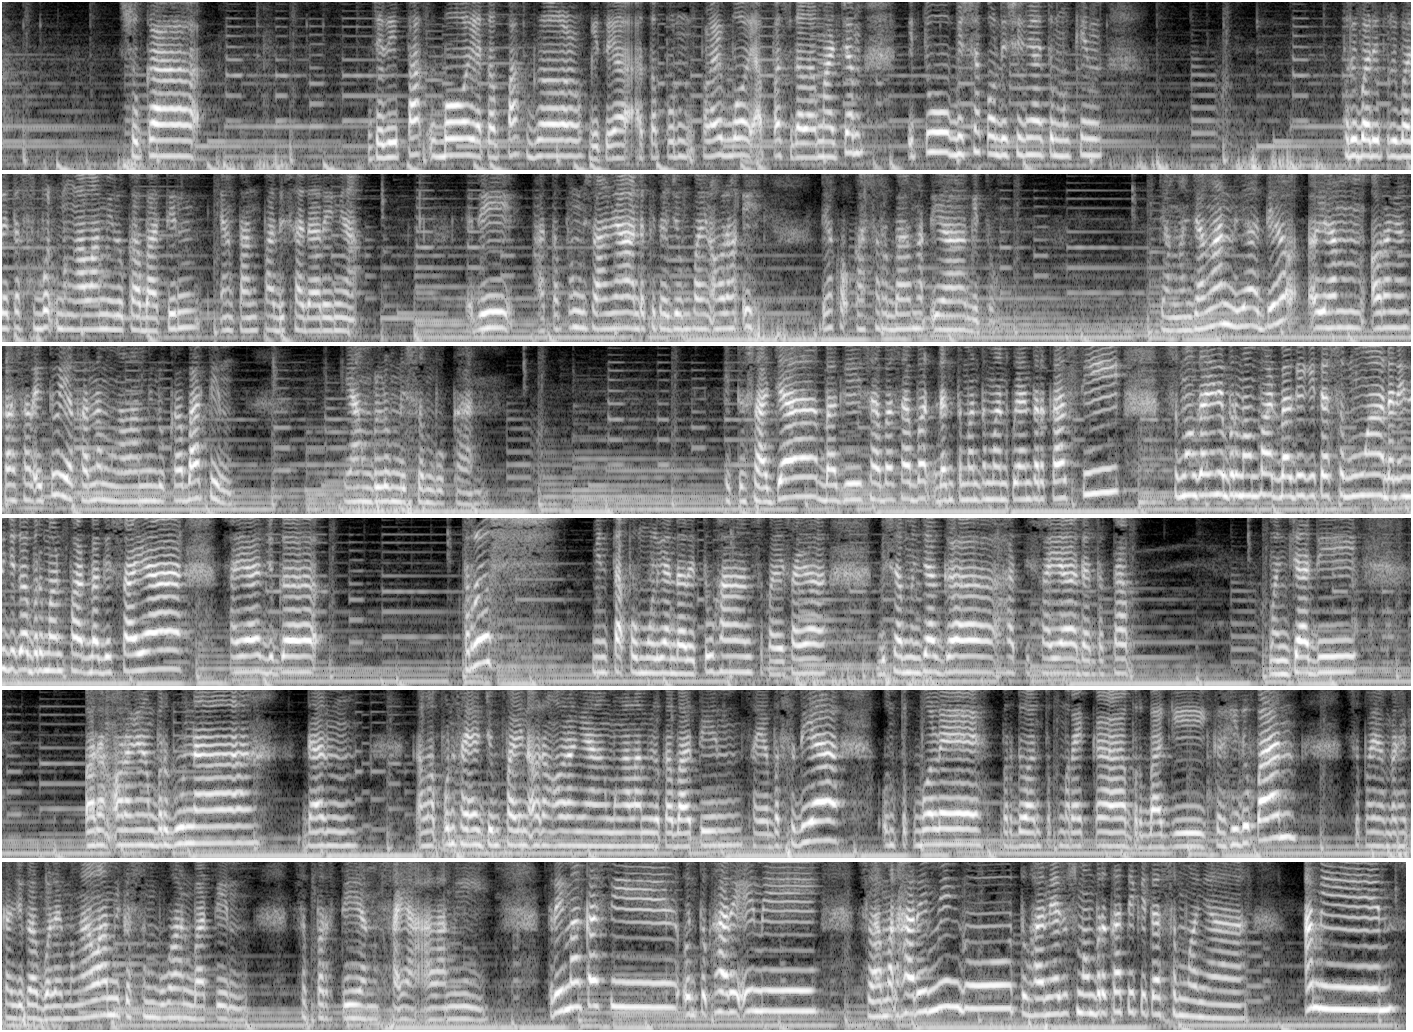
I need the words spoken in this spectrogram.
suka jadi pak boy atau pak girl gitu ya ataupun playboy apa segala macam itu bisa kondisinya itu mungkin pribadi-pribadi tersebut mengalami luka batin yang tanpa disadarinya. Jadi ataupun misalnya ada kita jumpain orang, ih dia kok kasar banget ya gitu. Jangan-jangan ya dia yang orang yang kasar itu ya karena mengalami luka batin yang belum disembuhkan. Itu saja bagi sahabat-sahabat dan teman-temanku yang terkasih. Semoga ini bermanfaat bagi kita semua dan ini juga bermanfaat bagi saya. Saya juga terus minta pemulihan dari Tuhan supaya saya bisa menjaga hati saya dan tetap menjadi orang-orang yang berguna dan Kalaupun saya jumpain orang-orang yang mengalami luka batin, saya bersedia untuk boleh berdoa untuk mereka, berbagi kehidupan supaya mereka juga boleh mengalami kesembuhan batin seperti yang saya alami. Terima kasih untuk hari ini. Selamat hari Minggu. Tuhan Yesus memberkati kita semuanya. Amin.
